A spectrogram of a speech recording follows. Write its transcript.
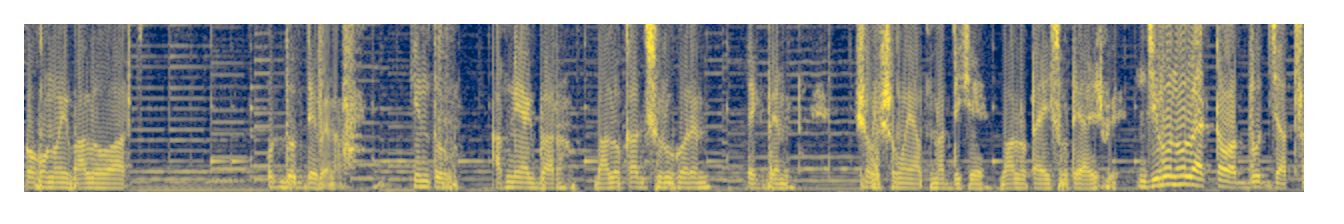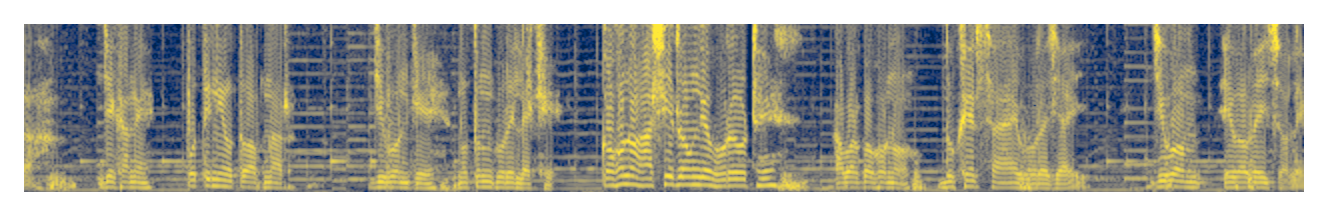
কখনোই ভালো হওয়ার উদ্যোগ দেবে না। কিন্তু আপনি একবার ভালো কাজ শুরু করেন, দেখবেন সব সময় আপনার দিকে ভালোটাই ছুটে আসবে। জীবন হলো একটা অদ্ভুত যাত্রা, যেখানে প্রতিনিয়ত আপনার জীবনকে নতুন করে লেখে। কখনো হাসির রঙে ভরে ওঠে, আবার কখনো দুঃখের ছায়ায় ভরে যায়। জীবন এভাবেই চলে।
